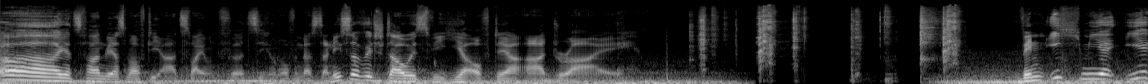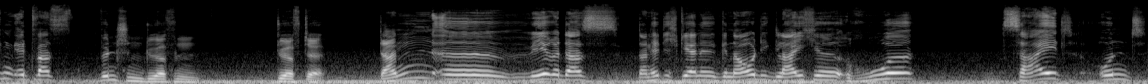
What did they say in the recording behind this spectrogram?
Oh, jetzt fahren wir erstmal auf die A42 und hoffen, dass da nicht so viel Stau ist wie hier auf der A3. Wenn ich mir irgendetwas wünschen dürfen dürfte, dann äh, wäre das, dann hätte ich gerne genau die gleiche Ruhe, Zeit und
